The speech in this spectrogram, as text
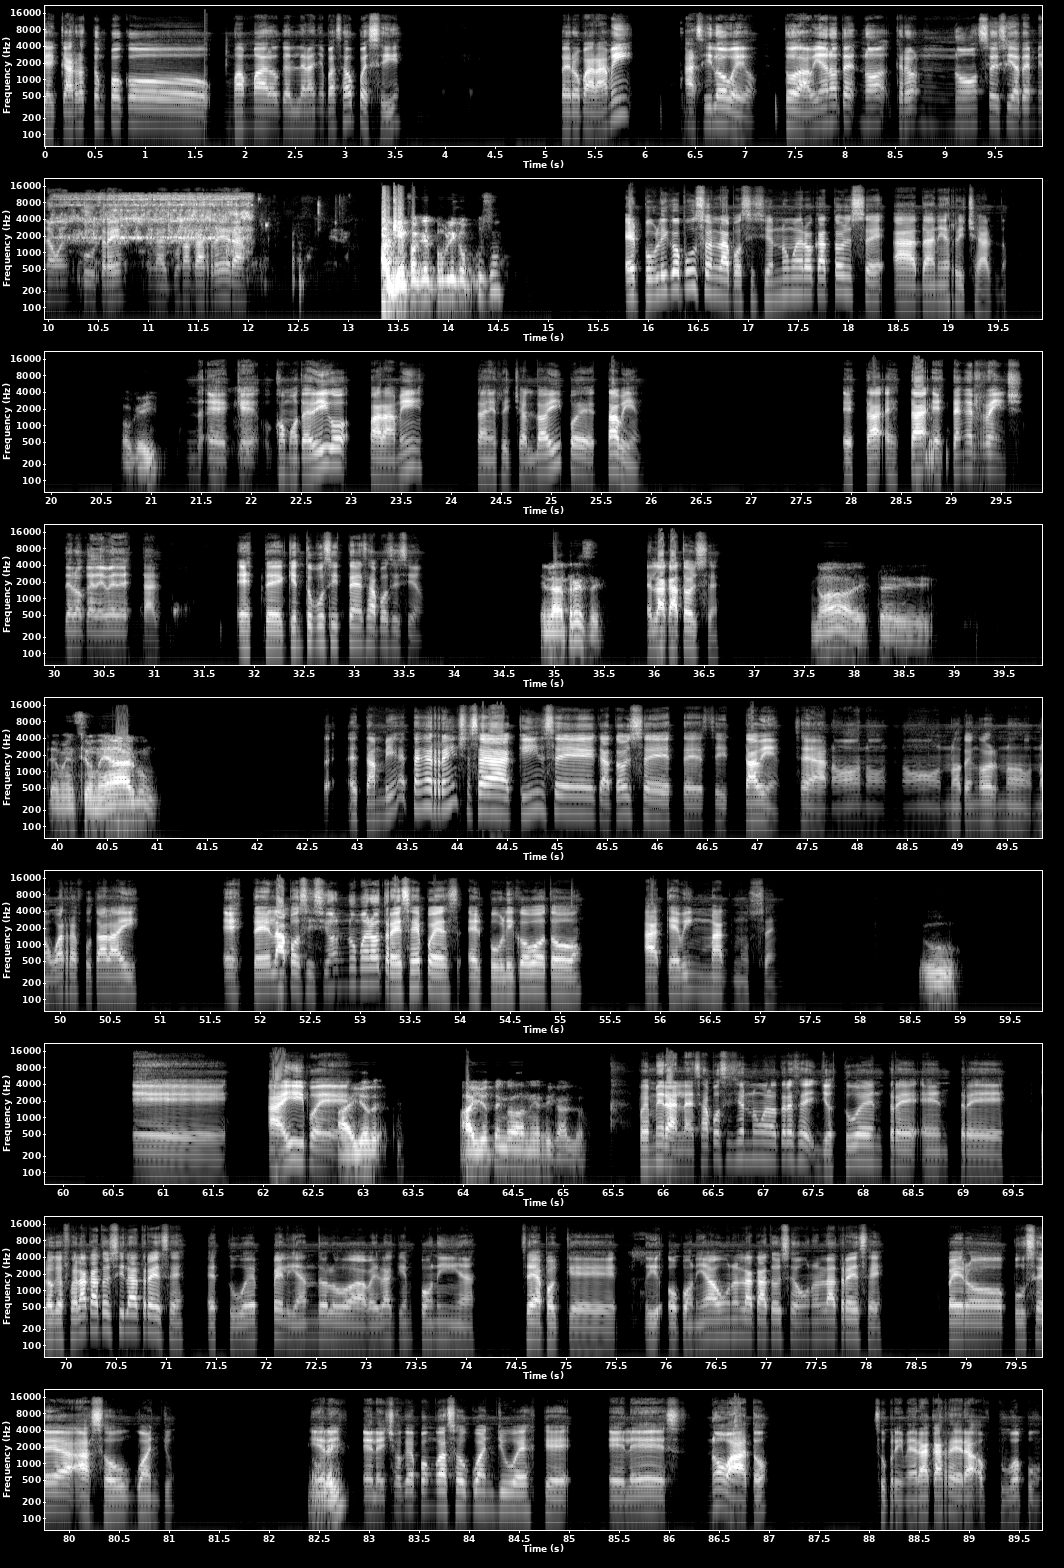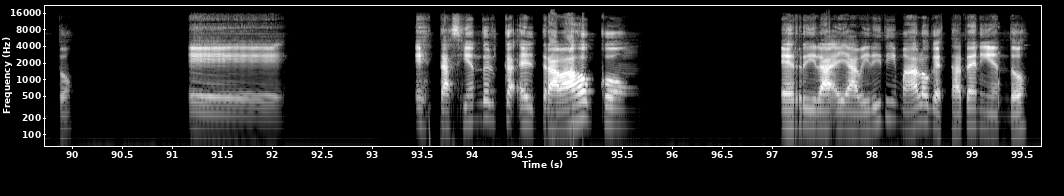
Que el carro está un poco más malo que el del año pasado, pues sí. Pero para mí, así lo veo. Todavía no te, no creo, no sé si ha terminado en Q3 en alguna carrera. ¿A quién fue que el público puso? El público puso en la posición número 14 a Daniel Richardo. Ok. Eh, que, como te digo, para mí, Daniel Richardo ahí, pues está bien. Está, está, está en el range de lo que debe de estar. Este, ¿quién tú pusiste en esa posición? ¿En la 13? En la 14. No, este. Te mencioné a álbum. Eh, también está en el range, o sea, 15, 14, este, sí, está bien. O sea, no, no, no, no tengo, no, no voy a refutar ahí. Este, la posición número 13, pues el público votó a Kevin Magnussen. Uh. Eh, ahí pues... Ahí yo, ahí yo tengo a Daniel Ricardo. Pues mira, en esa posición número 13 yo estuve entre, entre lo que fue la 14 y la 13, estuve peleándolo a ver a quién ponía. O sea, porque o ponía uno en la 14 o uno en la 13, pero puse a, a Sou Yu. Y el, el, hecho que pongo a Sou Yu es que él es novato. Su primera carrera obtuvo puntos. Eh, está haciendo el, trabajo con el reliability malo que está teniendo.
